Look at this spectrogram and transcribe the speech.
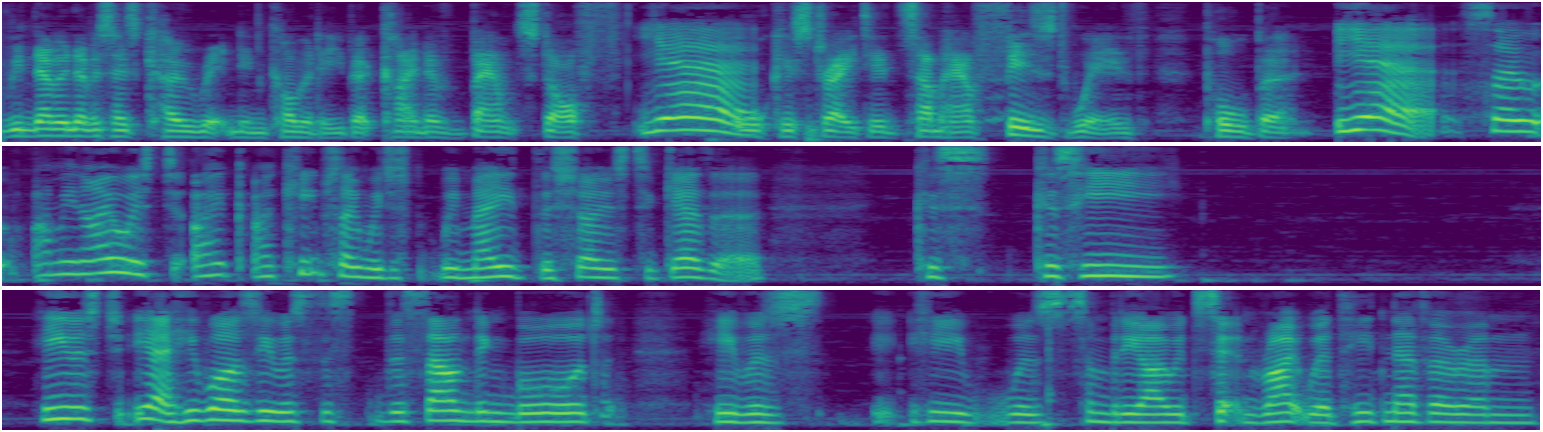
we never never says co-written in comedy but kind of bounced off yeah orchestrated somehow fizzed with Paul Byrne yeah so I mean I always I, I keep saying we just we made the shows together cuz cuz he he was yeah he was he was the the sounding board he was he was somebody I would sit and write with he'd never um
